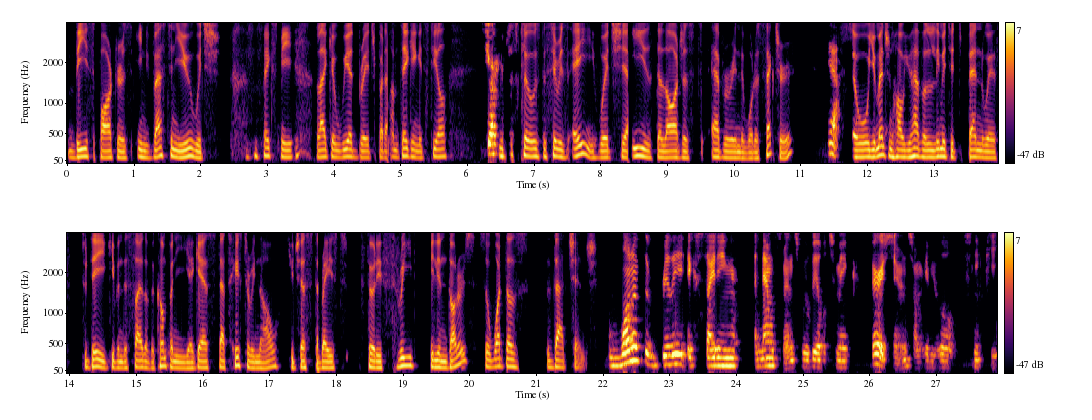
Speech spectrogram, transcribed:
these partners invest in you, which makes me like a weird bridge, but I'm taking it still. Sure. We just closed the Series A, which uh, is the largest ever in the water sector. Yeah. So you mentioned how you have a limited bandwidth today, given the size of the company. I guess that's history now. You just raised $33 million. So what does that change? One of the really exciting announcements we'll be able to make very soon. So I'm going to give you a little sneak peek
